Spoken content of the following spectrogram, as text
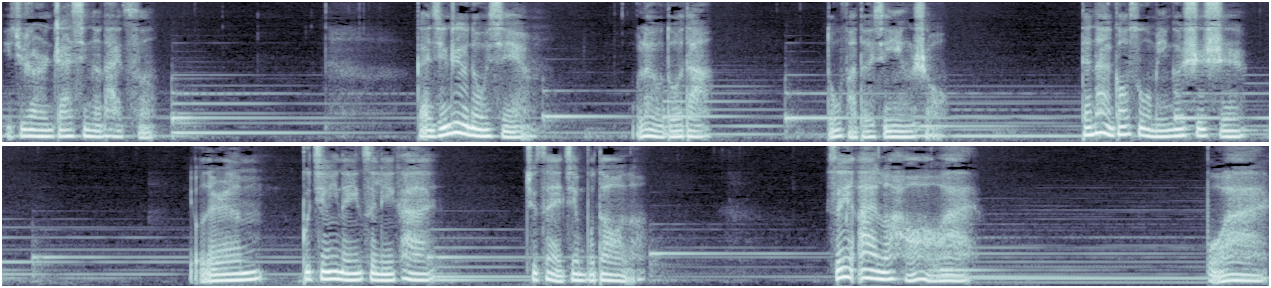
一句让人扎心的台词。感情这个东西，无论有多大，都无法得心应手。但它也告诉我们一个事实：有的人不经意的一次离开，就再也见不到了。所以，爱了好好爱，不爱。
